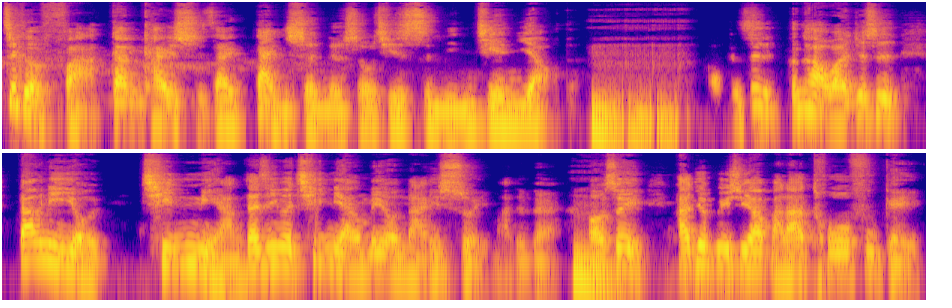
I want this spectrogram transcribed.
这个法刚开始在诞生的时候，其实是民间要的。嗯嗯嗯。可是很好玩，就是当你有。亲娘，但是因为亲娘没有奶水嘛，对不对？哦，所以他就必须要把它托付给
